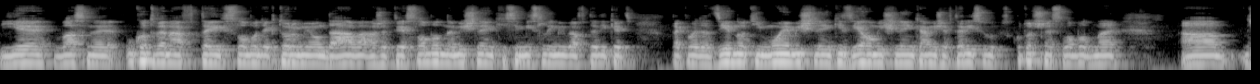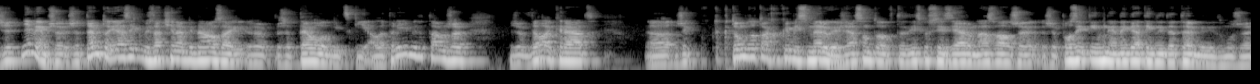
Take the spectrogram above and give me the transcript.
je vlastne ukotvená v tej slobode, ktorú mi on dáva a že tie slobodné myšlienky si myslím iba vtedy, keď tak povedať zjednotím moje myšlienky s jeho myšlienkami, že vtedy sú skutočne slobodné. A že neviem, že, že tento jazyk už začína byť naozaj že, že teologický, ale príde mi to tam, že, že veľakrát Uh, že k tomuto to ako keby smeruje, že ja som to v tej diskusii s Jarom nazval, že, že pozitívny a negatívny determinizmus, že,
